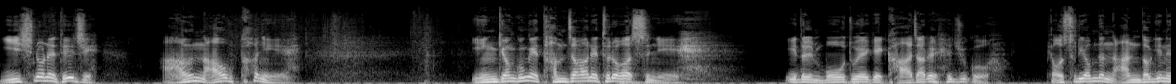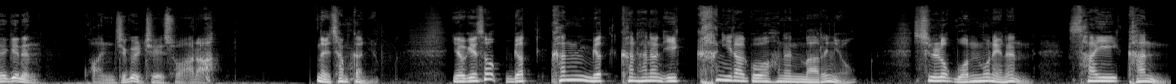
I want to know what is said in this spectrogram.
이신원의 대지 99칸이 인경궁의 담장 안에 들어갔으니 이들 모두에게 가자를 해주고 벼슬이 없는 안덕인에게는 관직을 제소하라. 네, 잠깐요. 여기서 몇 칸 몇 칸 하는 이 칸이라고 하는 말은요. 실록 원문에는 사이 간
